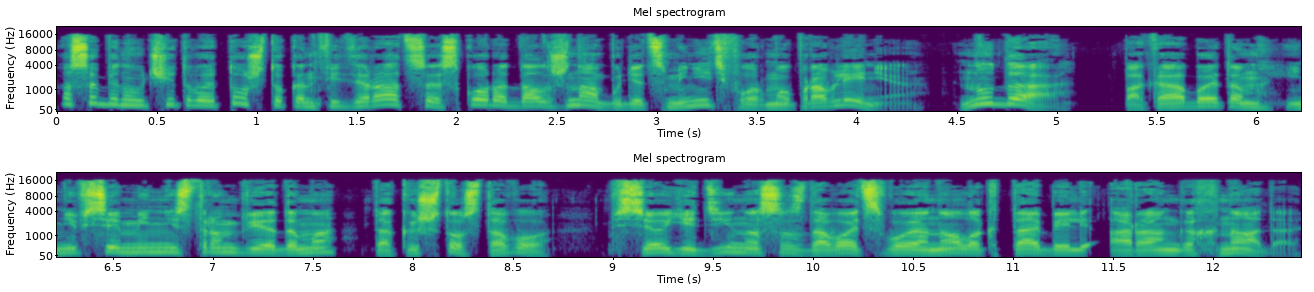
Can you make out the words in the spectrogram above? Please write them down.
особенно учитывая то, что конфедерация скоро должна будет сменить форму управления. Ну да, пока об этом и не всем министрам ведомо, так и что с того? Все едино создавать свой аналог табель о рангах надо,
